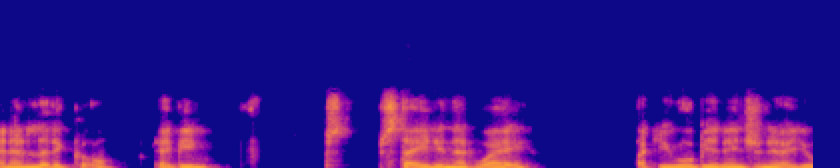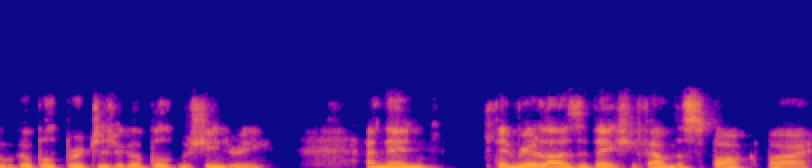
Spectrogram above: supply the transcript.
and analytical, they'd been stayed in that way. Like you will be an engineer, you'll go build bridges, you'll go build machinery. And then they realized that they actually found the spark by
